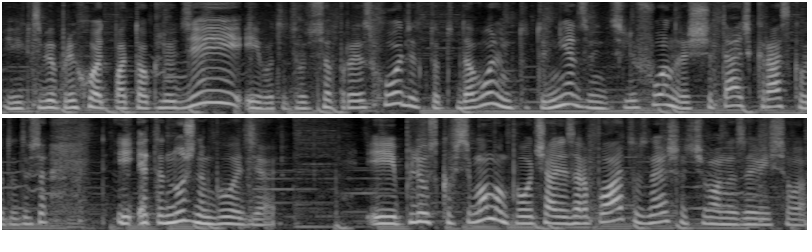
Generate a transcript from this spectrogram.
И к тебе приходит поток людей, и вот это вот все происходит, кто-то доволен, кто-то нет, звонит телефон, рассчитать, краска, вот это все. И это нужно было делать. И плюс ко всему мы получали зарплату, знаешь, от чего она зависела?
